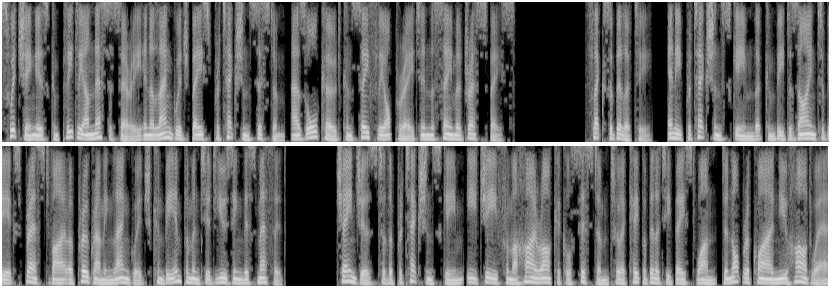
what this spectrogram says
Switching is completely unnecessary in a language-based protection system, as all code can safely operate in the same address space. Flexibility. Any protection scheme that can be designed to be expressed via a programming language can be implemented using this method. Changes to the protection scheme e.g. from a hierarchical system to a capability-based one do not require new hardware.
